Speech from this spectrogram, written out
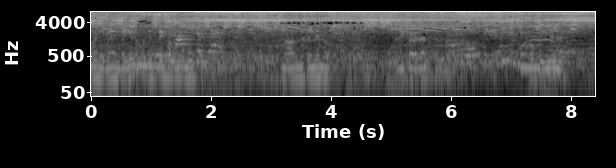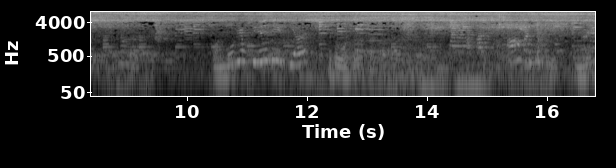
बड़े बहन भैया ना पापा मामा ना आप निकलने दो अभी कर चल रहा ऑक्सीजन है? वो भी ऑक्सीजन से किया? है वाटर नहीं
